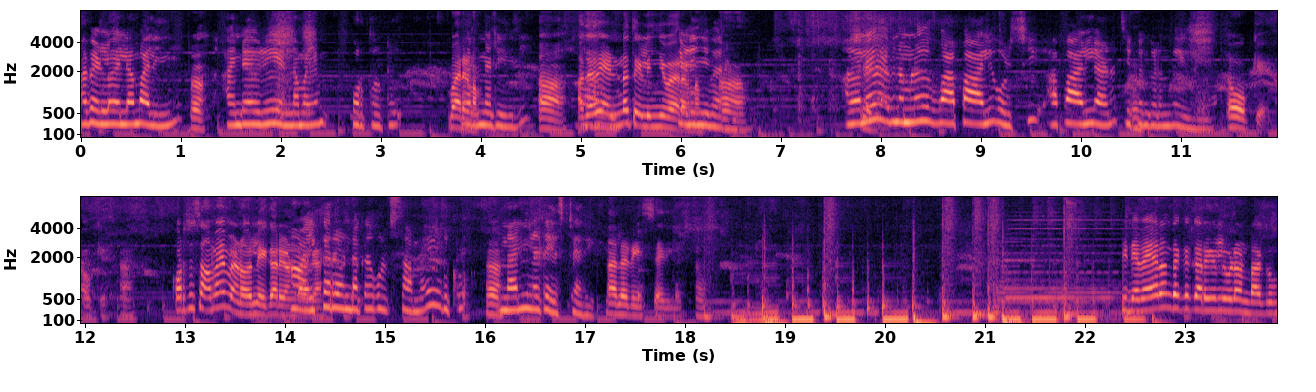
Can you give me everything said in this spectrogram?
ആ വെള്ളം എല്ലാം വലിഞ്ഞ് അതിന്റെ ഒരു എണ്ണമയം പുറത്തോട്ട് വരണം. വരുന്ന രീതിയിൽ ആ. അതായത് എണ്ണ തെളിഞ്ഞു വരണം. തെളിഞ്ഞ് വരണം. അതുപോലെ നമ്മൾ ആ പാൽ ഒഴിച്ച് ആ പാലിലാണ് ചിക്കൻ കിടന്ന് വേകുന്നത് ഓക്കെ ഓക്കെ. കുറച്ച് സമയം വേണോ അല്ലേ കറി ഉണ്ടാക്കാൻ? കറി ഉണ്ടാക്കാൻ കുറച്ച് സമയം എടുക്കും. നല്ല ടേസ്റ്റ് ആയിരിക്കും. നല്ല ടേസ്റ്റ് ആയിരിക്കും. പിന്നെ വേറെ എന്തൊക്കെ കറികൾ ഇവിടെ ഉണ്ടാക്കും?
